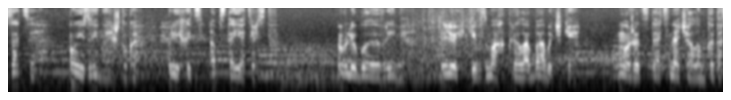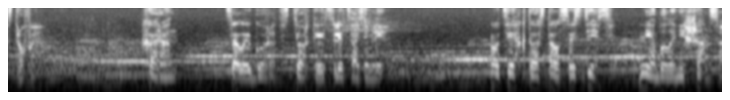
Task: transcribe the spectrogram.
Цивилизация – уязвимая штука. Прихоть обстоятельств. В любое время легкий взмах крыла бабочки может стать началом катастрофы. Харан – целый город, стертый с лица земли. У тех, кто остался здесь, не было ни шанса.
